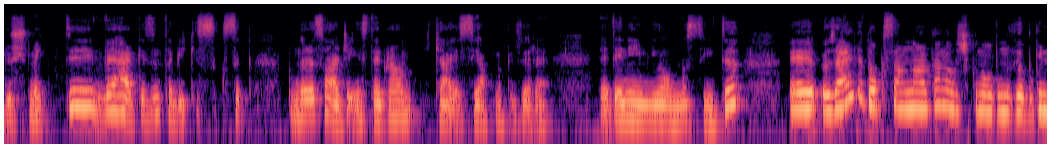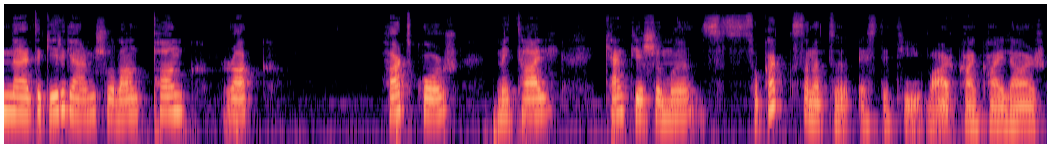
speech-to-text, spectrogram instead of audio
düşmekti ve herkesin tabii ki sık sık bunları sadece Instagram hikayesi yapmak üzere e, deneyimliyor olmasıydı. E, özellikle 90'lardan alışkın olduğumuz ve bugünlerde geri gelmiş olan punk, rock, hardcore, metal, kent yaşamı, sokak sanatı estetiği var. Kaykaylar,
